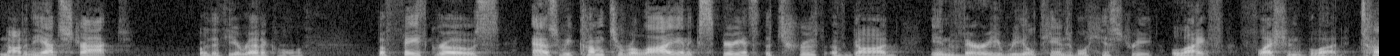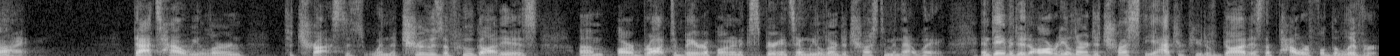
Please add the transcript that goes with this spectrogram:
not in the abstract or the theoretical, but faith grows as we come to rely and experience the truth of God in very real, tangible history, life, flesh and blood, time. That's how we learn to trust, is when the truths of who God is um, are brought to bear upon an experience, and we learn to trust Him in that way. And David had already learned to trust the attribute of God as the powerful deliverer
